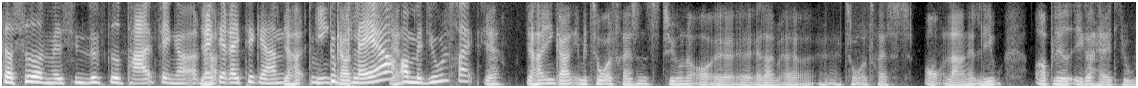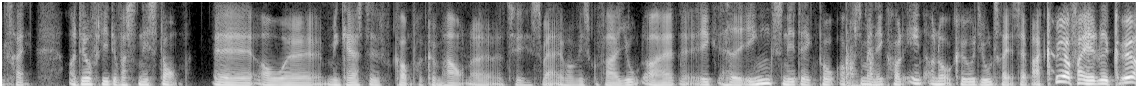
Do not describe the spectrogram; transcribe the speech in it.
der sidder med sin løftede pegefinger og Jeg har- rigtig, rigtig gerne. jeg har Du, du gang- klager ja. om et juletræ. Ja, jeg har en gang i mit 52. 20. år, øh, øh, eller øh, øh 52 år lange liv oplevet ikke at have et juletræ. Og det var fordi, det var snestorm. Øh, og øh, min kæreste kom fra København øh, til Sverige, hvor vi skulle fejre jul, og han øh, ikke, havde ingen snedæk på, og kunne simpelthen ikke holde ind og nå at købe et juletræ. Så jeg bare, kør for helvede, kør!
